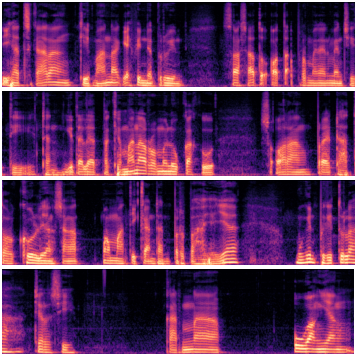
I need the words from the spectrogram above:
lihat sekarang gimana Kevin De Bruyne, salah satu otak permainan Man City dan kita lihat bagaimana Romelu Lukaku, seorang predator gol yang sangat mematikan dan berbahaya ya. Mungkin begitulah Chelsea. Karena uang yang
